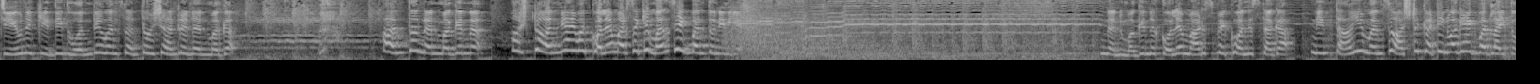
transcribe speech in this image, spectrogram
ಜೀವನಕ್ಕೆ ಇದ್ದಿದ್ ಒಂದೇ ಒಂದ್ ಸಂತೋಷ ಅಂದ್ರೆ ನನ್ ಮಗ. ಅಂತ ನನ್ ಮಗನ್ನ ಅಷ್ಟು ಅನ್ಯಾಯವಾಗಿ ಕೊಲೆ ಮಾಡ್ಸಕ್ಕೆ ಮನ್ಸ್ ಬಂತು ನಿನಗೆ? ನನ್ನ ಮಗನ ಕೊಲೆ ಮಾಡಿಸ್ಬೇಕು ಅನ್ನಿಸ್ದಾಗ ನಿನ್ ತಾಯಿ ಮನ್ಸು ಅಷ್ಟು ಕಠಿಣವಾಗಿ ಹೇಗ್ ಬದಲಾಯ್ತು?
